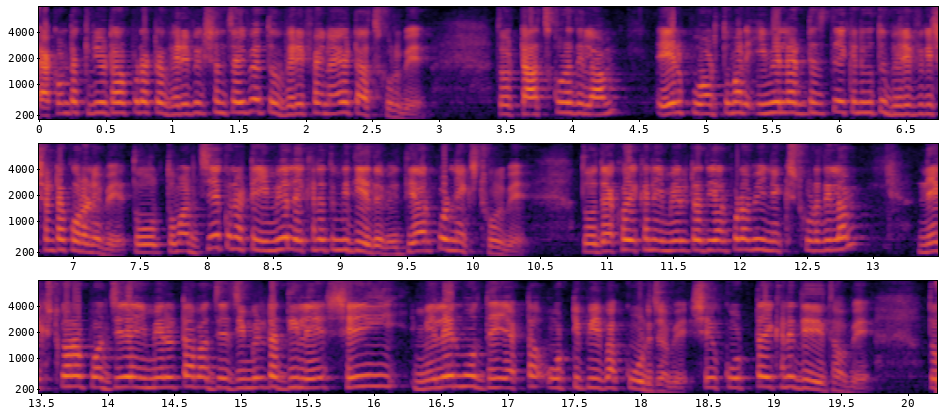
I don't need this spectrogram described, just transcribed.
অ্যাকাউন্টটা ক্রিয়েট হওয়ার পর একটা ভেরিফিকেশন চাইবে, তো ভেরিফাই নাও টাচ করবে। তো টাচ করে দিলাম। এরপর তোমার ইমেল অ্যাড্রেস দিয়ে এখানে কিন্তু ভেরিফিকেশনটা করে নেবে। তো তোমার যে কোনো একটা ইমেল এখানে তুমি দিয়ে দেবে, দেওয়ার পর নেক্সট করবে। তো দেখো এখানে ইমেলটা দেওয়ার পর আমি নেক্সট করে দিলাম। নেক্সট করার পর যে ইমেলটা বা যে জিমেলটা দিলে, সেই মেলের মধ্যেই একটা ওটিপি বা কোড যাবে। সেই কোডটা এখানে দিয়ে দিতে হবে। তো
